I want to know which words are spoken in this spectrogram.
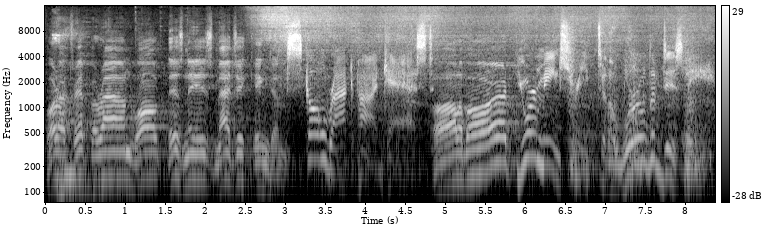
for a trip around Walt Disney's Magic Kingdom. Skull Rock Podcast. All aboard. Your main street to the world of Disney.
